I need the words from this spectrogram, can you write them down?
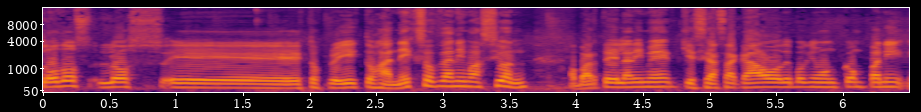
todos los eh, estos proyectos anexos de animación, aparte del anime que se ha sacado de Pokémon Company,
